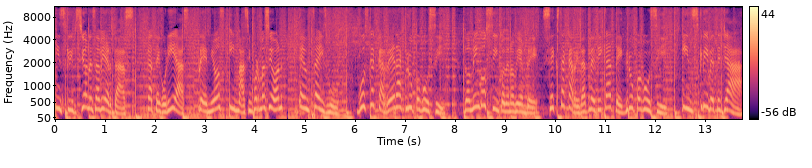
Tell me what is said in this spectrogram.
Inscripciones abiertas, categorías, premios y más información en Facebook. Busca Carrera Grupo Guzzi. Domingo 5 de noviembre, sexta carrera atlética de Grupo Guzzi. Inscríbete ya.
